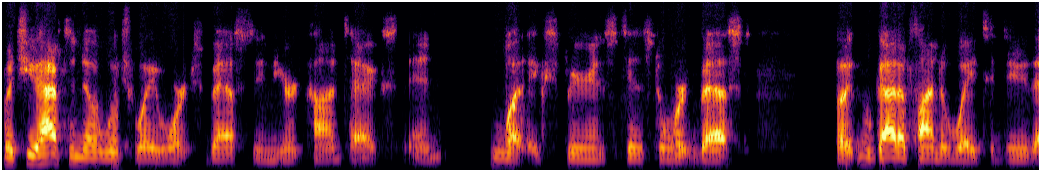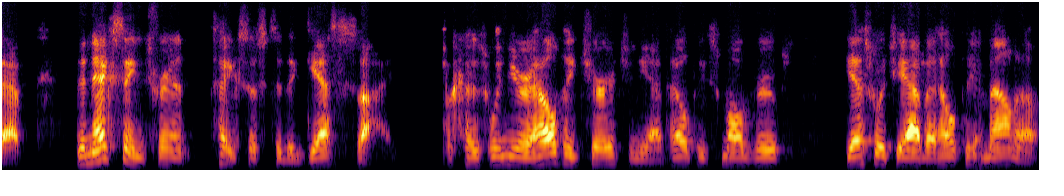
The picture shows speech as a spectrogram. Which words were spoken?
But you have to know which way works best in your context and what experience tends to work best. But we've got to find a way to do that. The next thing, Trent, takes us to the guest side. Because when you're a healthy church and you have healthy small groups, guess what you have a healthy amount of?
